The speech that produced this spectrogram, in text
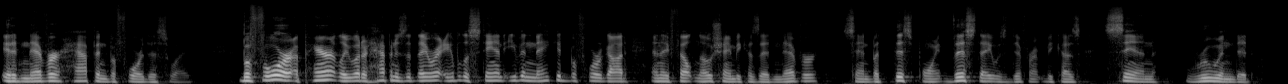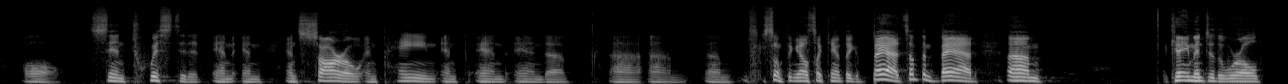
It had never happened before this way. Before, apparently, what had happened is that they were able to stand even naked before God and they felt no shame because they had never sinned. But this point, this day was different because sin ruined it all. Sin twisted it, and, and, and sorrow and pain and, and, and uh, uh, um, um, something else I can't think of. Bad, something bad um, came into the world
